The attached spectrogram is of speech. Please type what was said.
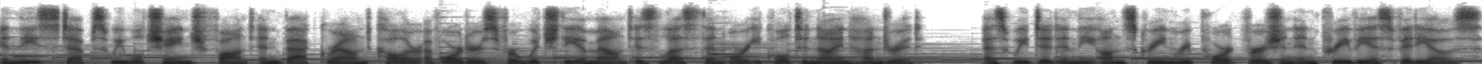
In these steps we will change font and background color of orders for which the amount is less than or equal to 900, as we did in the on-screen report version in previous videos.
